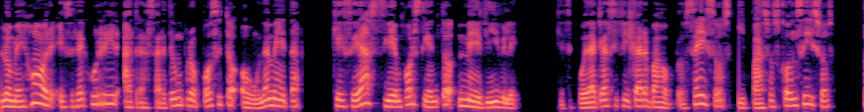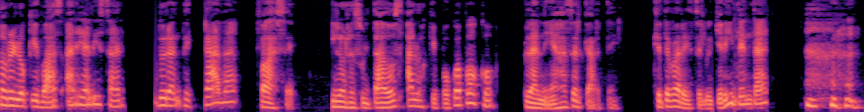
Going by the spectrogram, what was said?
Lo mejor es recurrir a trazarte un propósito o una meta que sea 100% medible, que se pueda clasificar bajo procesos y pasos concisos sobre lo que vas a realizar durante cada fase y los resultados a los que poco a poco planeas acercarte. ¿Qué te parece? ¿Lo quieres intentar?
